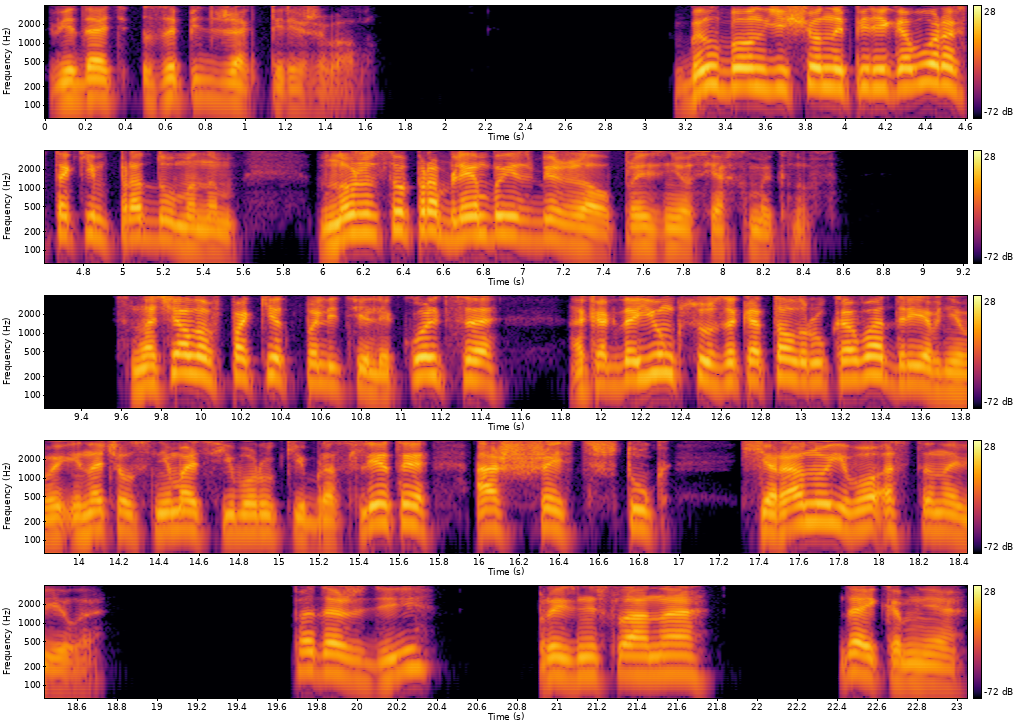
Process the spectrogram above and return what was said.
Видать, за пиджак переживал. Был бы он еще на переговорах таким продуманным, множество проблем бы избежал, произнес я, хмыкнув. Сначала в пакет полетели кольца, а когда Юнгсу закатал рукава древнего и начал снимать с его руки браслеты, аж шесть штук, Хирану его остановила. «Подожди», — произнесла она, — «дай-ка мне».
